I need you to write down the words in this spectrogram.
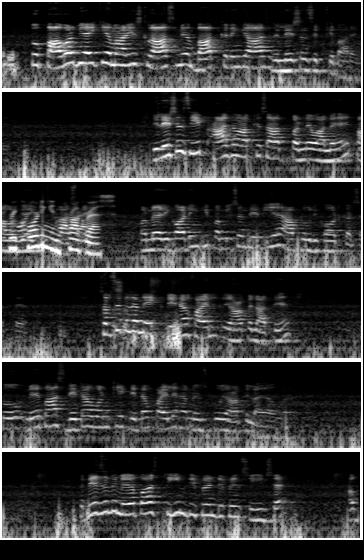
तो पावर बीआई की हमारी इस क्लास में हम बात करेंगे आज रिलेशनशिप के बारे में। रिलेशनशिप आज हम आपके साथ पढ़ने वाले हैं पावर Recording in progress. और मैं रिकॉर्डिंग की परमिशन दे दी है आप लोग रिकॉर्ड कर सकते हैं। सबसे पहले हम एक डेटा फ़ाइल यहाँ पे लाते हैं। तो मेरे पास डेटा वन की एक डेटा फ़ाइल है हमने उसको यहाँ पे लाया हुआ है। तो बेसिकली मेरे पास तीन डिफरेंट डिफरेंट शीट्स है। अब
